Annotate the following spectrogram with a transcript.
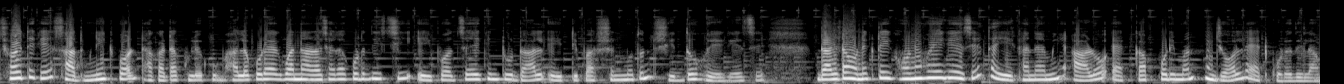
ছয় থেকে সাত মিনিট পর ঢাকাটা খুলে খুব ভালো করে একবার নাড়াচাড়া করে দিচ্ছি। এই পর্যায়ে কিন্তু ডাল এইটটি পার্সেন্ট মতন সিদ্ধ হয়ে গিয়েছে ডালটা অনেকটাই ঘন হয়ে গিয়েছে তাই এখানে আমি আরও এক কাপ পরিমাণ জল অ্যাড করে দিলাম।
